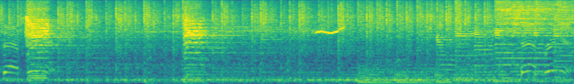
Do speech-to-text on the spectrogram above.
Sam, bring it. Sam, bring it.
